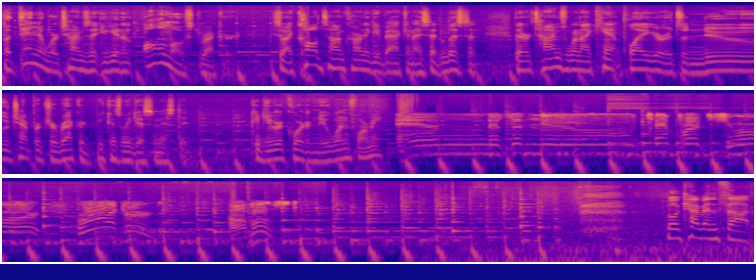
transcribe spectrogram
But then there were times that you get an almost record. So I called Tom Carnegie back and I said, listen, there are times when I can't play your it's a new temperature record because we just missed it. Could you record a new one for me? And it's a new temperature record. Almost. Well, Kevin thought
